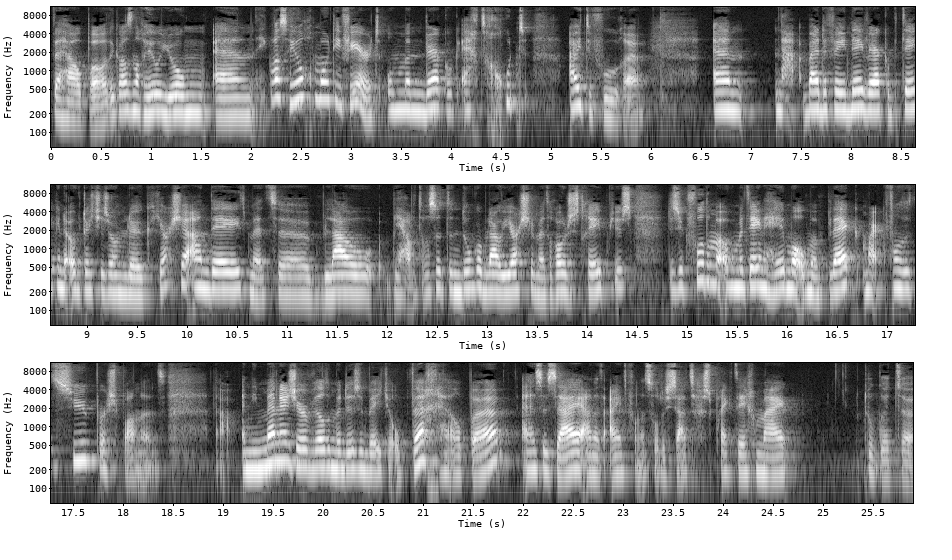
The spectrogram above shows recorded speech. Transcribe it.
te helpen. Want ik was nog heel jong en ik was heel gemotiveerd om mijn werk ook echt goed uit te voeren. En nou, bij de V&D werken betekende ook dat je zo'n leuk jasje aandeed met uh, blauw, ja, wat was het, een donkerblauw jasje met rode streepjes. Dus ik voelde me ook meteen helemaal op mijn plek, maar ik vond het super spannend. Nou, en die manager wilde me dus een beetje op weg helpen. En ze zei aan het eind van het sollicitatiegesprek tegen mij, toen ik het uh,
